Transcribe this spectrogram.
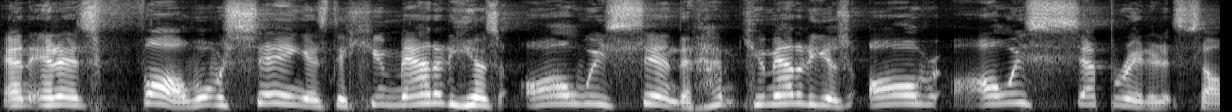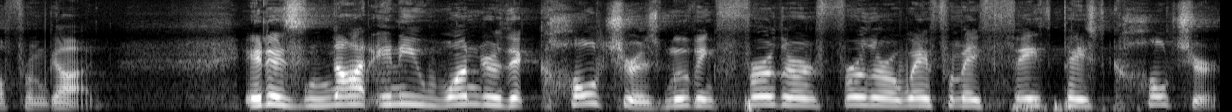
and, and as fall, what we're saying is that humanity has always sinned, that humanity has all, always separated itself from God. It is not any wonder that culture is moving further and further away from a faith based culture.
